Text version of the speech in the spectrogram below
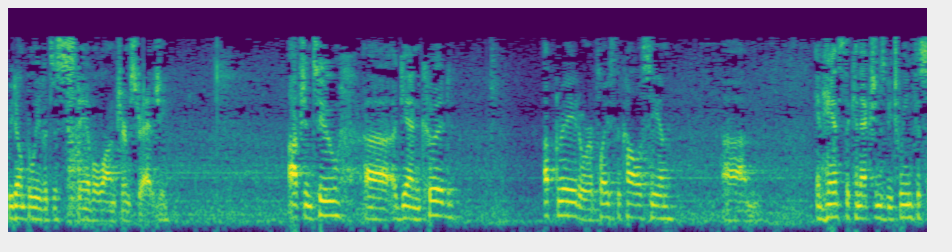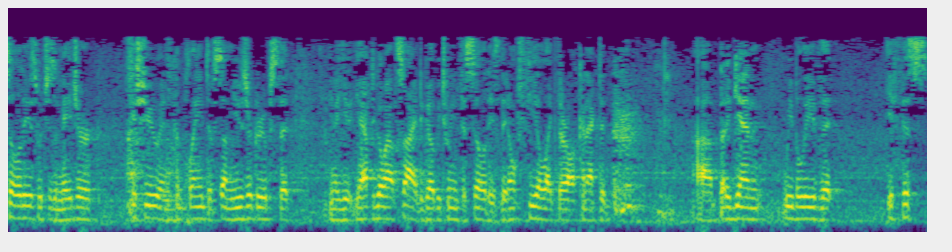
We don't believe it's a sustainable long-term strategy. Option two, uh, again, could upgrade or replace the Coliseum, um, enhance the connections between facilities, which is a major issue and complaint of some user groups that you have to go outside to go between facilities. They don't feel like they're all connected. Uh, but again, we believe that if this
